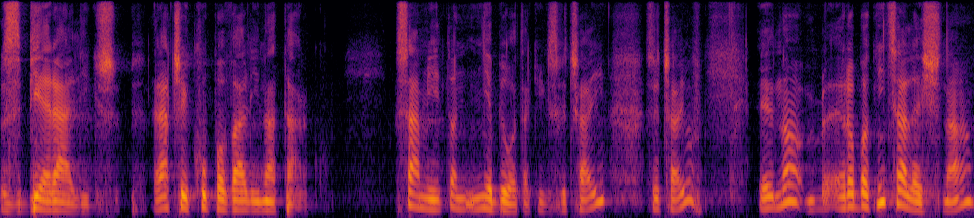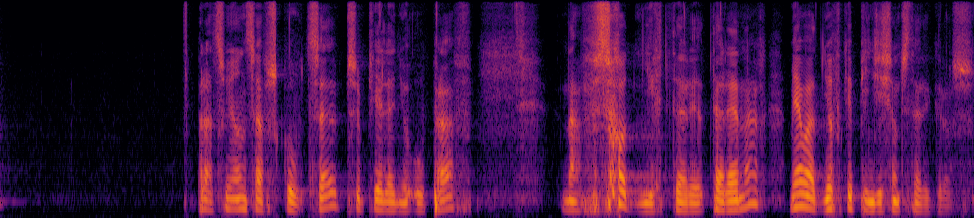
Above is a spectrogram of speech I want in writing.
zbierali grzyb, raczej kupowali na targu. Sami to nie było takich zwyczaj, zwyczajów. No, robotnica leśna pracująca w szkółce przy pieleniu upraw na wschodnich terenach miała dniówkę 54 groszy.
